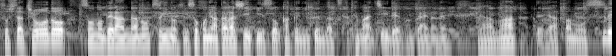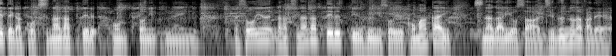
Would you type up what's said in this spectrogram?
そしたらちょうどそのベランダの次の日そこに新しいピースを書くに行くんだっつっててマジでみたいなね。やばって。やっぱもう全てがこう繋がってる。本当に。うん。そういう、だから繋がってるっていう風にそういう細かいつながりをさ、自分の中で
